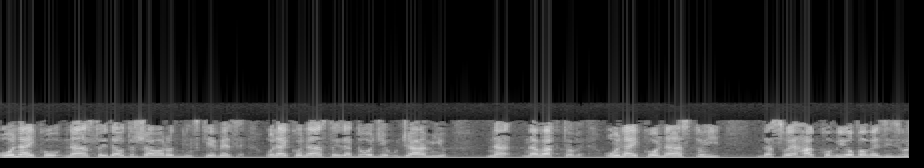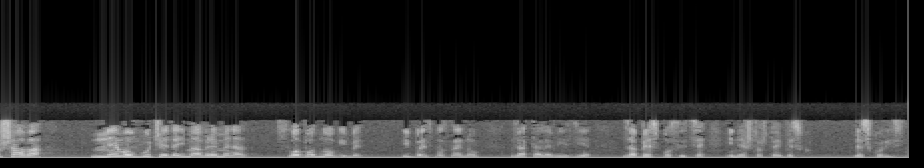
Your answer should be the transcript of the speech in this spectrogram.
onaj ko nastoji da održava rodbinske veze, onaj ko nastoji da dođe u džamiju na, na vaktove, onaj ko nastoji da svoje hakove i obaveze izvršava, nemoguće da ima vremena slobodnog i, be, i besposlenog za televizije, za besposlice i nešto što je besko, beskorisno.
